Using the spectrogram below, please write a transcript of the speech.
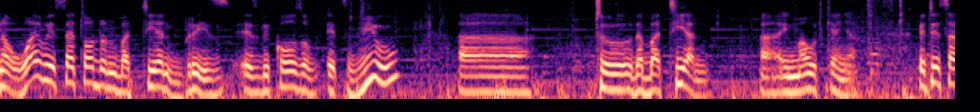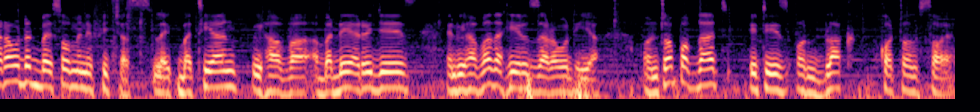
Now, why we settled on Batian Breeze is because of its view uh, to the Batian uh, in Mount Kenya. It is surrounded by so many features. Like Batian, we have uh, Aberdare Ridges, and we have other hills around here. On top of that, it is on black cotton soil.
